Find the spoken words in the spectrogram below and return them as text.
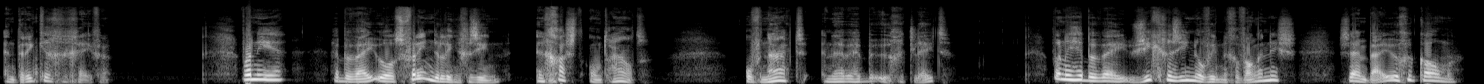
en drinken gegeven? Wanneer hebben wij u als vreemdeling gezien en gast onthaald? Of naakt en hebben u gekleed? Wanneer hebben wij u ziek gezien of in de gevangenis zijn bij u gekomen?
